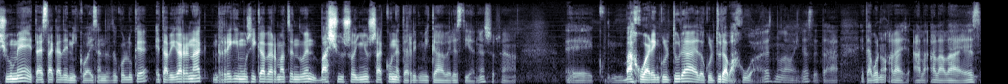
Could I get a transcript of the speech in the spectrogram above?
xume eta ez akademikoa izan datuko luke, eta bigarrenak regi musika bermatzen duen basu soinu sakun eta ritmika berezian, ez? Osea, e, bajuaren kultura edo kultura bajua, ez? No da bain, ez? Eta, eta bueno, ala, ala, ala da, ez?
